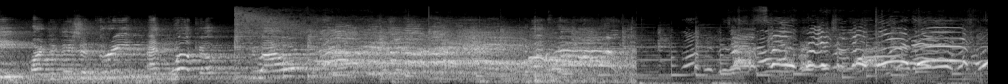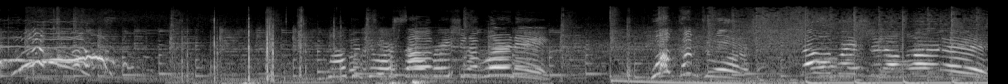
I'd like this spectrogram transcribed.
We are Division 3 and welcome to our Welcome to our celebration of learning! Welcome to our Celebration of learning!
